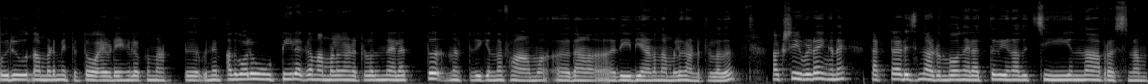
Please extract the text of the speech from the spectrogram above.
ഒരു നമ്മുടെ മുറ്റത്തോ എവിടെയെങ്കിലുമൊക്കെ നട്ട് പിന്നെ അതുപോലെ ഊട്ടിയിലൊക്കെ നമ്മൾ കണ്ടിട്ടുള്ളത് നിലത്ത് നട്ടിരിക്കുന്ന ഫാം ഇതാണ് രീതിയാണ് നമ്മൾ കണ്ടിട്ടുള്ളത്. പക്ഷേ ഇവിടെ ഇങ്ങനെ തട്ടടിച്ച് നടുമ്പോൾ നിലത്ത് വീണ് അത് ചീയുന്ന പ്രശ്നം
